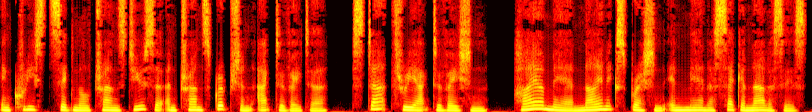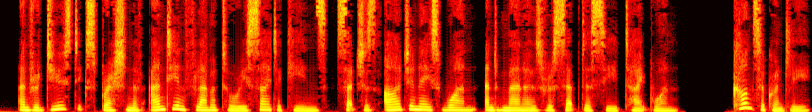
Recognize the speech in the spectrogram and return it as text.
increased signal transducer and transcription activator, STAT3 activation, higher MIR9 expression in MIRNASEQ analysis, and reduced expression of anti inflammatory cytokines such as arginase 1 and mannose receptor C type 1. Consequently,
